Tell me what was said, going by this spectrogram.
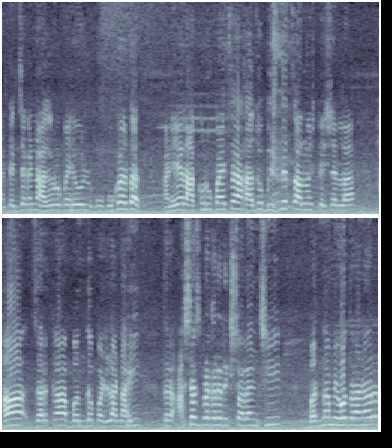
आणि त्यांच्याकडनं हजार रुपये हे उकळतात. आणि या लाखो रुपयाचा हा जो बिझनेस चालू आहे स्टेशनला हा जर का बंद पडला नाही तर अशाच प्रकारे रिक्षावाल्यांची बदनामी होत राहणार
